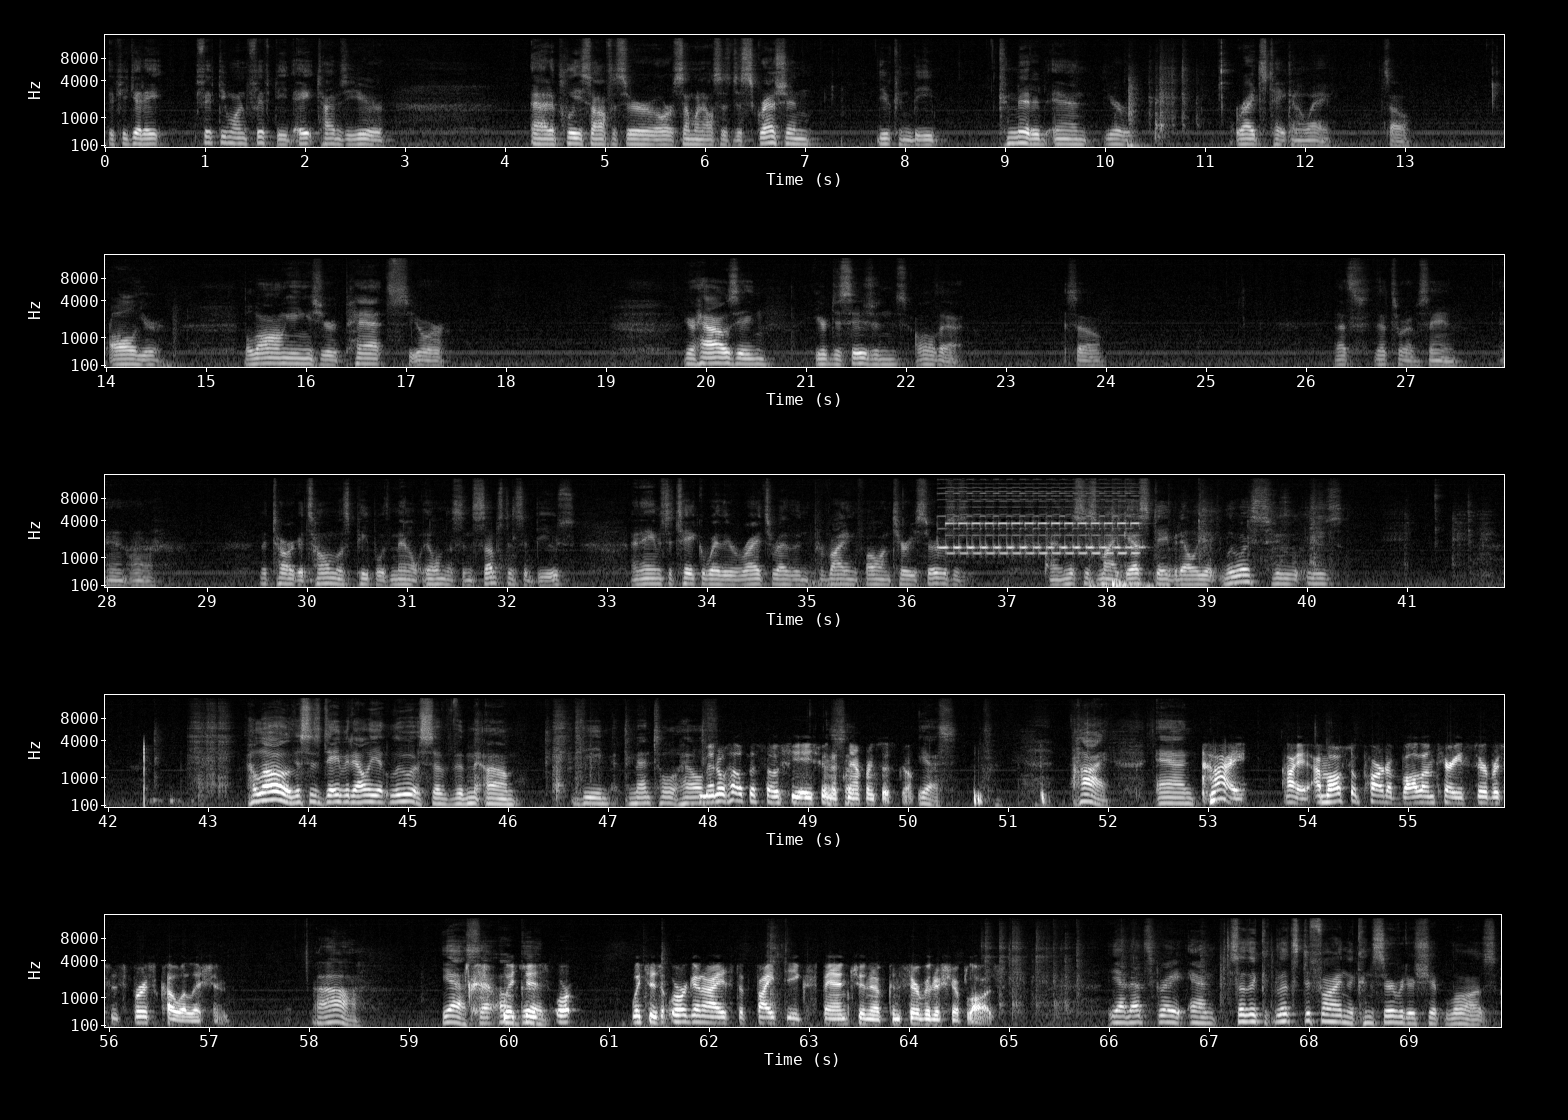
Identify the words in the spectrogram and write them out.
if you get eight, 5150 eight times a year, at a police officer or someone else's discretion, you can be committed and your rights taken away. So, all your belongings, your pets, your your housing, your decisions, all that. So, that's that's what I'm saying. And uh, the target's homeless people with mental illness and substance abuse and aims to take away their rights rather than providing voluntary services. And this is my guest, David Elliot Lewis, who is. Hello, this is David Elliot Lewis of the um, the Mental Health. Mental Health Association of San Francisco. Yes. Hi, and Hi. Hi. I'm also part of Voluntary Services First Coalition, ah, yes. uh, oh, which good. is or, which is organized to fight the expansion of conservatorship laws. Yeah, that's great. And so the, let's define the conservatorship laws.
